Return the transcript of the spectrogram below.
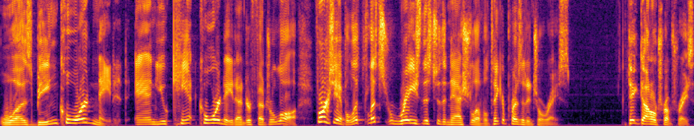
was being coordinated, and you can't coordinate under federal law. For example, let's let's raise this to the national level. Take a presidential race. Take Donald Trump's race.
